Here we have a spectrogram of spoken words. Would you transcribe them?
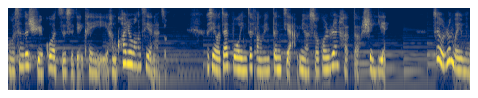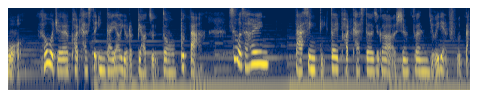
我甚至学过知识点可以很快就忘记的那种。而且我在播音这方面更加没有受过任何的训练，所以我认为我和我觉得 podcast 应该要有的标准都不搭，所以我才会打心底对 podcast 的这个身份有一点负担。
